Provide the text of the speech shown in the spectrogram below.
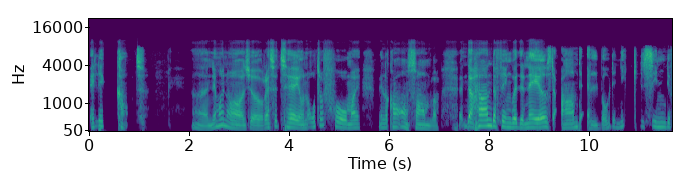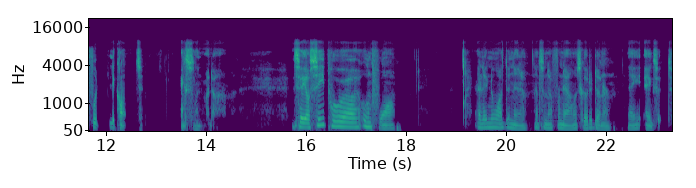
et les comptes. Euh, néanmoins, je récitais une autre fois, mais, mais le camp ensemble. The hand, the finger, the nails, the arm, the elbow, the neck, the sin, the foot, le compte. Excellent, madame. C'est aussi pour uh, une fois. À dinner. That's enough for now. Let's go to dinner. They exit.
